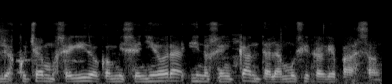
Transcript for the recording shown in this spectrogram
lo escuchamos seguido con mi señora y nos encanta la música que pasan.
